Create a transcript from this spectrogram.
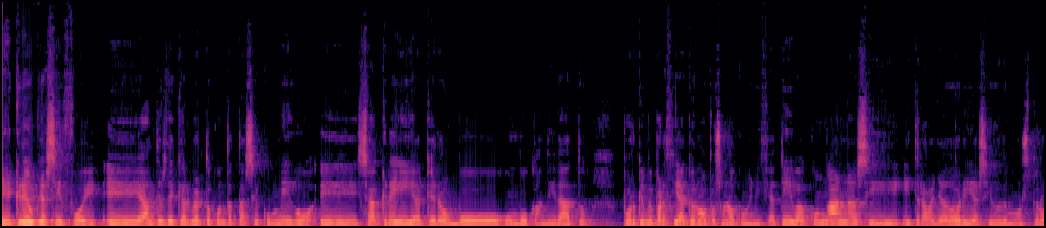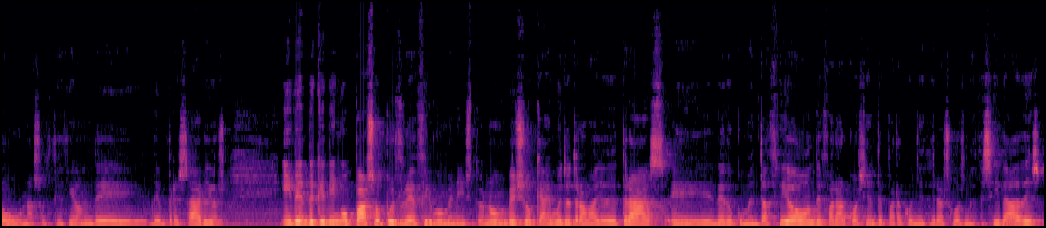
E eh, creo que así foi. Eh, antes de que Alberto contactase comigo, eh, xa creía que era un bo, un bo candidato, porque me parecía que era unha persona con iniciativa, con ganas e, e traballador, e así o demostrou unha asociación de, de empresarios, E dende que din o paso, pois reafirmo nisto, non? Vexo que hai moito traballo detrás, eh, de documentación, de falar coa xente para coñecer as súas necesidades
